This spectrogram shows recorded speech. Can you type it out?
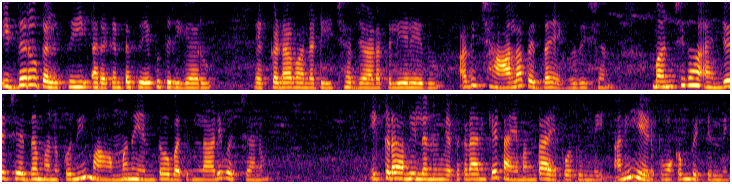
ఇద్దరూ కలిసి అరగంట సేపు తిరిగారు. ఎక్కడా వాళ్ళ టీచర్ జాడ తెలియలేదు. అది చాలా పెద్ద ఎగ్జిబిషన్. మంచిగా ఎంజాయ్ చేద్దాం అనుకుని మా అమ్మను ఎంతో బతిమలాడి వచ్చాను. ఇక్కడ వీళ్ళను వెతకడానికే టైం అంతా అయిపోతుంది అని ఏడుపు ముఖం పెట్టింది.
